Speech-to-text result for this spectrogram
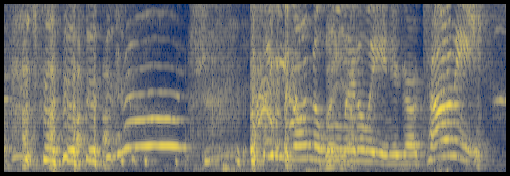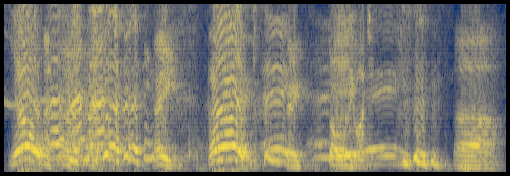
was like, I don't. It's like you go into Little yeah. Italy and you go, Tony. Yo, Hey, hey, hey, hey, Tony. watch it. Uh,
